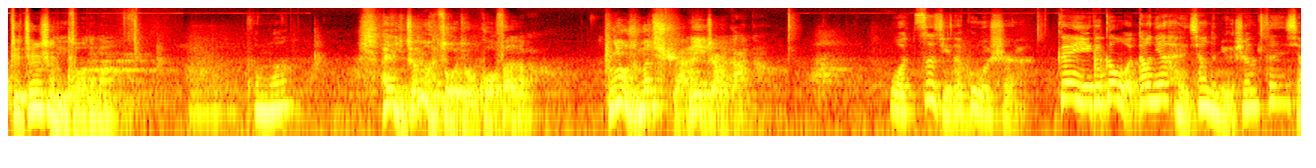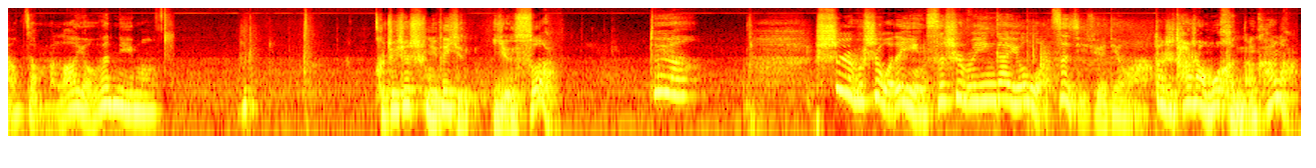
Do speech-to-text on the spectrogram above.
这真是你做的吗？怎么了？哎，你这么做就过分了吧？你有什么权利这样干呢？我自己的故事跟一个跟我当年很像的女生分享，怎么了？有问题吗？可这些是你的隐隐私啊！对啊，是不是我的隐私？是不是应该由我自己决定啊？但是他让我很难堪了。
